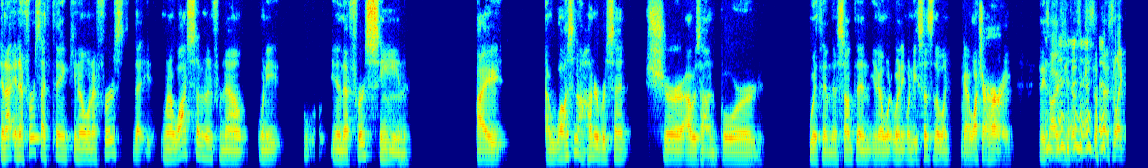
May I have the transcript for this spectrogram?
and I and at first I think you know when I first that when I watched Seven Men from Now when he you in that first scene, I I wasn't hundred percent sure I was on board with him. There's something you know when he, when he says to the one guy, "Watch your hurry," and he's always he does sometimes like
